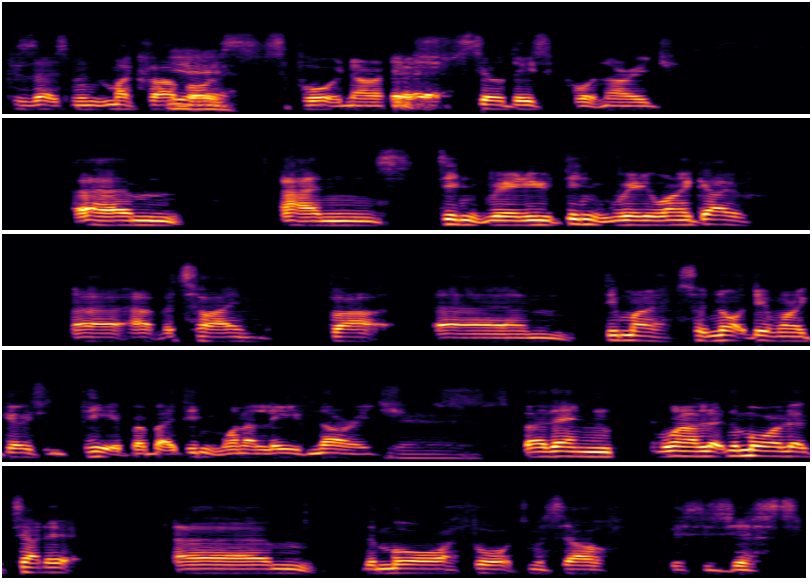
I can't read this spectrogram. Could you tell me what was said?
because that's my club. Yeah. I was supporting Norwich, still do support Norwich. Um, and didn't really didn't really want to go uh, at the time, but um, didn't want to. So not didn't want to go to Peterborough, but I didn't want to leave Norwich. Yeah. But then when I looked, the more I looked at it, um, the more I thought to myself, this is just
